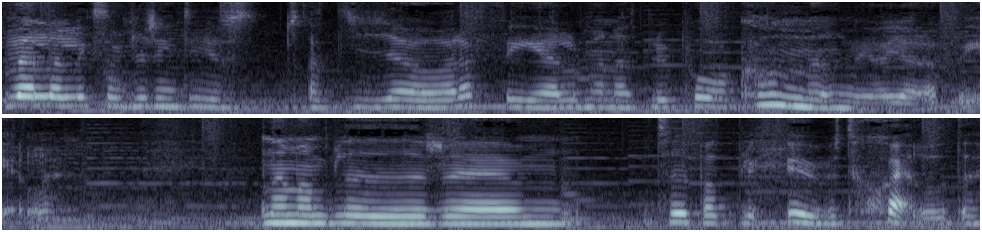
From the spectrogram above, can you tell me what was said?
Väl liksom kanske inte just att göra fel men att bli påkommen med att göra fel. När man blir ehm, typ att bli utskälld.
